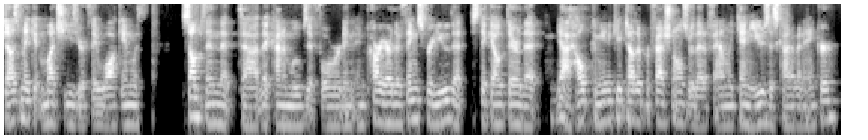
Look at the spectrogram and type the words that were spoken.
does make it much easier if they walk in with something that uh, that kind of moves it forward. And, and Kari, are there things for you that stick out there that yeah help communicate to other professionals or that a family can use as kind of an anchor?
